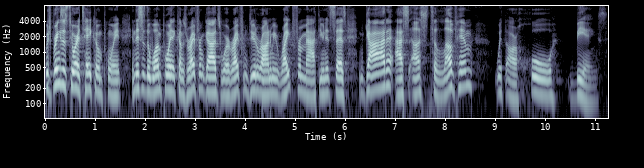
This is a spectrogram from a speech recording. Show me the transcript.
Which brings us to our take home point, and this is the one point that comes right from God's word, right from Deuteronomy, right from Matthew, and it says, God asks us to love him with our whole beings.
